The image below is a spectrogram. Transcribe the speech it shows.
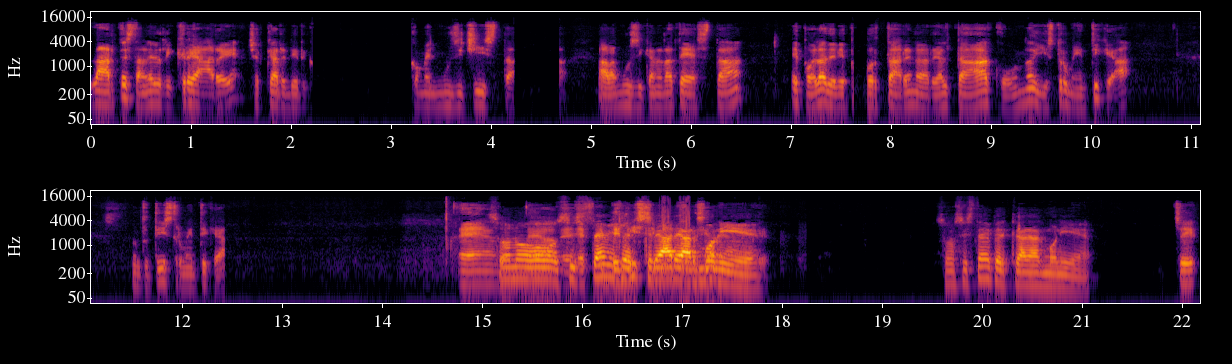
l'arte sta nel ricreare, cercare di ricreare come il musicista ha la musica nella testa e poi la deve portare nella realtà con gli strumenti che ha, con tutti gli strumenti che ha. È, Sono è, sistemi è per creare armonie. Sono sistemi per creare armonie. Sì.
